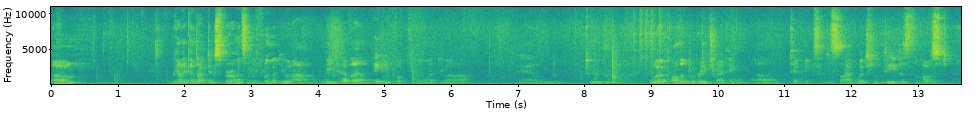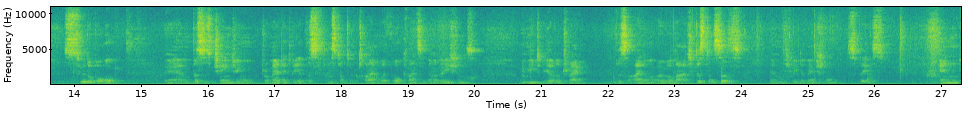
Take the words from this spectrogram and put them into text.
Um, we're going to conduct experiments in the flume at UNR. We have an 80-foot flume at UNR, and to work on the debris tracking uh, techniques and decide which indeed is the most suitable. And this is changing dramatically at this instant in time with all kinds of innovations. We need to be able to track this item over large distances in three-dimensional space and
